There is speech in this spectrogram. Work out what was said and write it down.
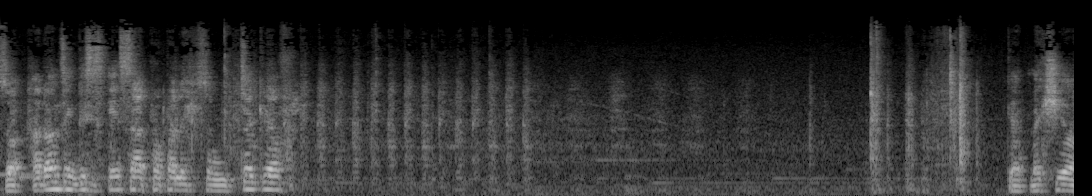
So I don't think this is inside properly so we take it off okay make sure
